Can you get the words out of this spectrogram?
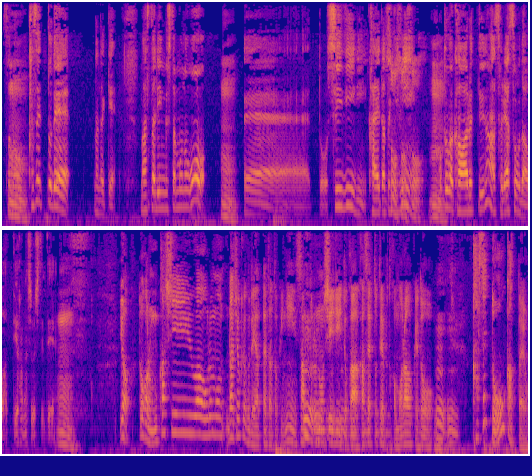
その、うんカセットで、なんだっけ、マスタリングしたものを、うん。えーっと、CD に変えた時そうそうに、そう。うん。音が変わるっていうのは、そりゃそうだわっていう話をしてて。うん。いや、だから昔は俺もラジオ局でやってた時にサンプルの CD とかカセットテープとかもらうけど、うんうん。カセット多かったよ。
